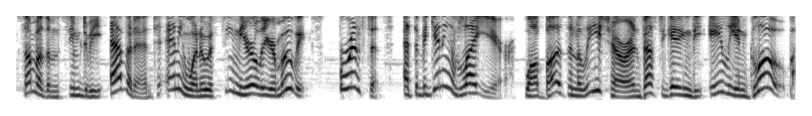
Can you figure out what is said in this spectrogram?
Some of them seem to be evident to anyone who has seen the earlier movies. For instance, at the beginning of Lightyear, while Buzz and Alicia are investigating the alien globe,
